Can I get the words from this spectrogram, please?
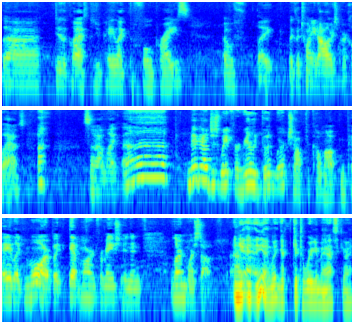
to uh, do the class because you pay like the full price of like like the twenty dollars per class. so I'm like, ah, maybe I'll just wait for a really good workshop to come up and pay like more, but get more information and learn more stuff. And, you, and, and yeah, get get to wear your mask, right?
